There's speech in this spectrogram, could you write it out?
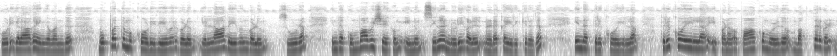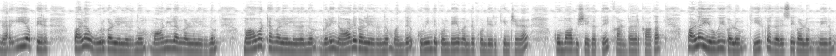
கோடிகளாக இங்கே வந்து முப்பத்து முக்கோடி தேவர்களும் எல்லா தெய்வங்களும் சூழ இந்த கும்பாபிஷேகம் இன்னும் சில நொடிகளில் நடக்க இருக்கிறது. இந்த திருக்கோயிலில் திருக்கோயிலில் இப்போ நம்ம பார்க்கும் பொழுது பக்தர்கள் நிறைய பேர் பல ஊர்களிலிருந்தும் மாநிலங்களிலிருந்தும் மாவட்டங்களிலிருந்தும் வெளிநாடுகளிலிருந்தும் வந்து குவிந்து கொண்டே வந்து கொண்டிருக்கின்றனர் கும்பாபிஷேகத்தை காண்பதற்காக. பல யோகிகளும் தீர்க்கதரிசிகளும் மேலும்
